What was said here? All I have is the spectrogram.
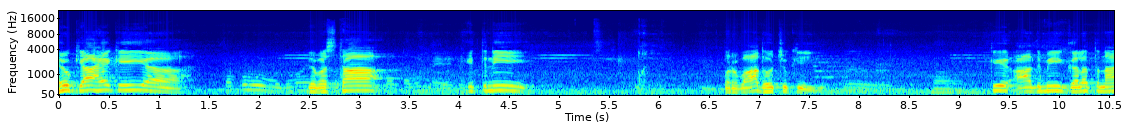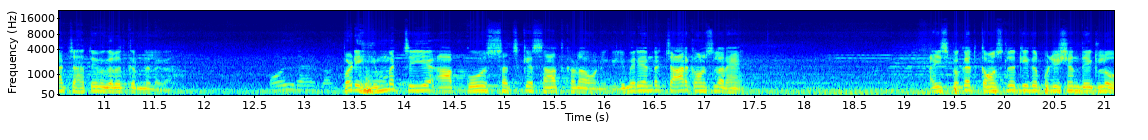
देखो क्या है कि व्यवस्था इतनी बर्बाद हो चुकी कि आदमी गलत ना चाहते हुए गलत करने लगा। बड़ी हिम्मत चाहिए आपको सच के साथ खड़ा होने के लिए। मेरे अंदर चार काउंसलर हैं। इस वक्त काउंसलर की अगर पोजीशन देख लो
